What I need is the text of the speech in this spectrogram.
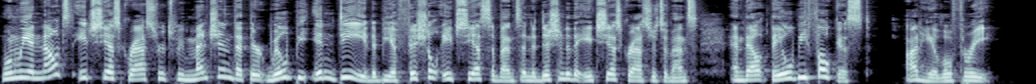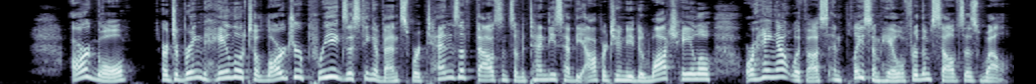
When we announced HCS Grassroots, we mentioned that there will be indeed be official HCS events in addition to the HCS Grassroots events, and that they will be focused on Halo 3. Our goal are to bring Halo to larger pre existing events where tens of thousands of attendees have the opportunity to watch Halo or hang out with us and play some Halo for themselves as well.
